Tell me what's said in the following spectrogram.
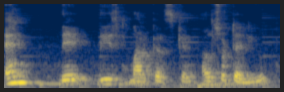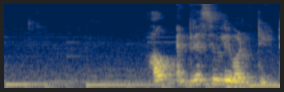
and they, these markers can also tell you how aggressively one treat.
